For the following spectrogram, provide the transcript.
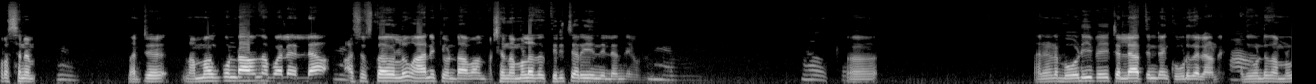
പ്രശ്നം. മറ്റ് നമ്മൾക്കുണ്ടാവുന്ന പോലെ എല്ലാ അസ്വസ്ഥതകളിലും അസ്വസ്ഥതകളും ആനയ്ക്ക് ഉണ്ടാവാം പക്ഷെ നമ്മളത് തിരിച്ചറിയുന്നില്ലെന്നേ ഉള്ളൂ. ആനയുടെ ബോഡി വെയിറ്റ് എല്ലാത്തിന്റെയും കൂടുതലാണ്. അതുകൊണ്ട് നമ്മൾ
